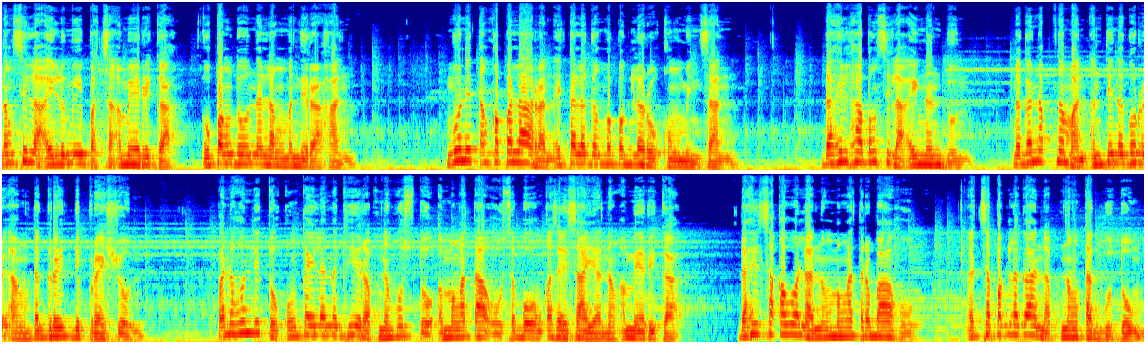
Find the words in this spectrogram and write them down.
nang sila ay lumipat sa Amerika upang doon na lang manirahan. Ngunit ang kapalaran ay talagang mapaglaro kung minsan. Dahil habang sila ay nandun, naganap naman ang tinaguriang The Great Depression Panahon nito kung kailan naghirap ng husto ang mga tao sa buong kasaysayan ng Amerika dahil sa kawalan ng mga trabaho at sa paglaganap ng taggutom.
